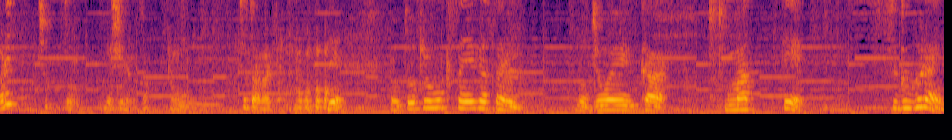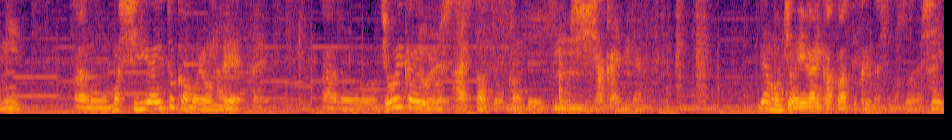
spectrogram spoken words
あれ？ちょっと面白いのか？ちょっと上がるじゃないですか。で東京国際映画祭の上映が決まってすぐぐらいにあの、まあ、知り合いとかも呼んで、はいはい、あの上映会をしたんですよ、完成品の試写会みたいな、うん、でもちろん映画に関わってくれた人もそうだし、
